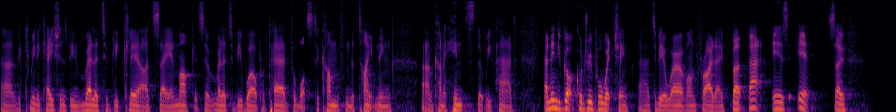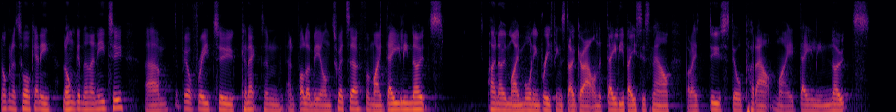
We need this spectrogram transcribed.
Uh, the communication's been relatively clear, I'd say, and markets are relatively well prepared for what's to come from the tightening um, kind of hints that we've had. And then you've got quadruple witching uh, to be aware of on Friday. But that is it. So, not going to talk any longer than I need to. Um, feel free to connect and, and follow me on Twitter for my daily notes. I know my morning briefings don't go out on a daily basis now, but I do still put out my daily notes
